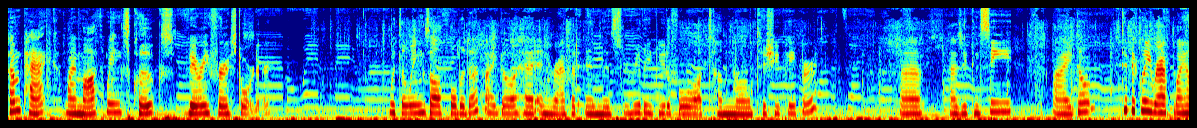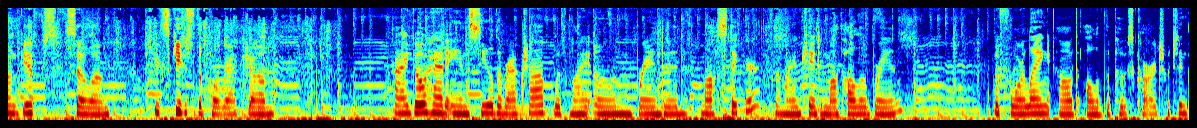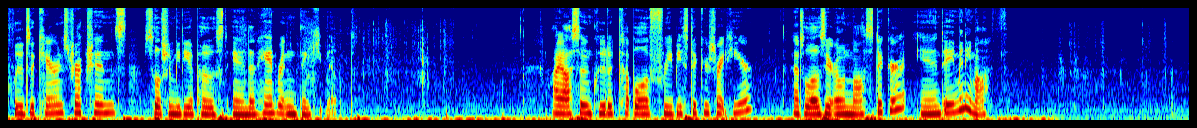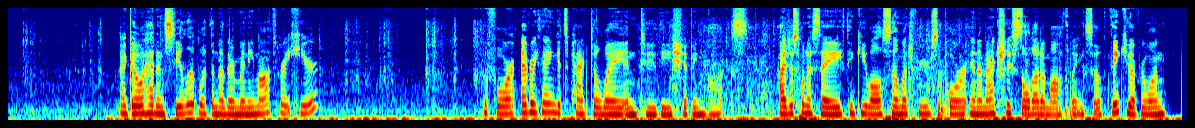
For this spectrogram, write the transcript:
Come pack my Moth Wings cloaks very first order. With the wings all folded up, I go ahead and wrap it in this really beautiful autumnal tissue paper. Uh, as you can see, I don't typically wrap my own gifts, so um, excuse the poor wrap job. I go ahead and seal the wrap job with my own branded moth sticker for my Enchanted Moth Hollow brand before laying out all of the postcards, which includes a care instructions, social media post, and a handwritten thank you note. I also include a couple of freebie stickers right here, as well as your own moth sticker and a mini moth. I go ahead and seal it with another mini moth right here before everything gets packed away into the shipping box. I just want to say thank you all so much for your support, and I'm actually sold out of Mothwing, so thank you everyone.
